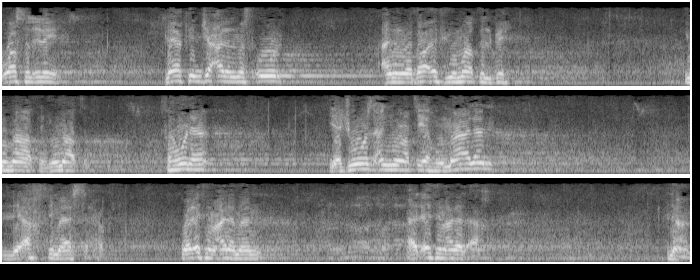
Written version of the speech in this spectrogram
واصل إليه. لكن جعل المسؤول عن الوظائف يماطل به. يماطل يماطل. فهنا يجوز أن يعطيه مالا لأخذ ما يستحق. والإثم على من؟ الإثم على الآخر. نعم.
